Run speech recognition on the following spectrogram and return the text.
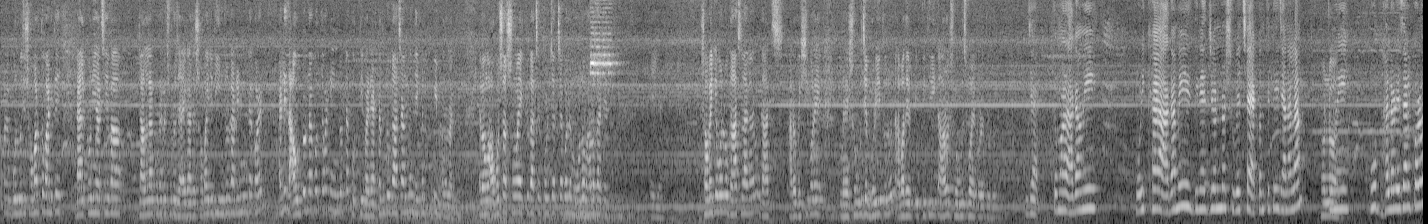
আপনার বলব যে সবার তো বাড়িতে ব্যালকনি আছে বা জানলার কোনো একটা ছোটো জায়গা আছে, সবাই যদি ইনডোর গার্ডেনিংটা করেন অ্যাটলিস্ট আউটডোর না করতে পারেন ইনডোরটা করতেই পারেন। একটা দুটো গাছ আনবেন, দেখবেন খুবই ভালো লাগবে। এবং অবসর সময় একটু গাছের পরিচর্যা করলে মনও ভালো থাকে। এই সবাইকে বলব গাছ লাগান, গাছ আরও বেশি করে মানে সবুজে ভরিয়ে তুলুন, আমাদের পৃথিবীকে আরও সবুজময় করে তুলুন। যাক, তোমার আগামী পরীক্ষা আগামী দিনের জন্য শুভেচ্ছা এখন থেকেই জানালাম। তুমি খুব ভালো রেজাল্ট করো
